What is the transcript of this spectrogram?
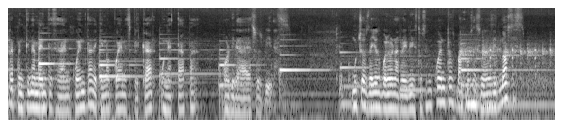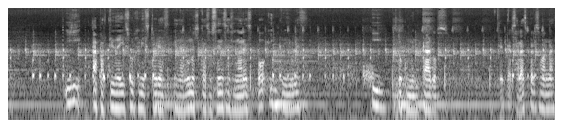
repentinamente se dan cuenta de que no pueden explicar una etapa olvidada de sus vidas. Muchos de ellos vuelven a revivir estos encuentros bajo sesiones de hipnosis. Y a partir de ahí surgen historias, en algunos casos sensacionales o increíbles, y documentados de terceras personas.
